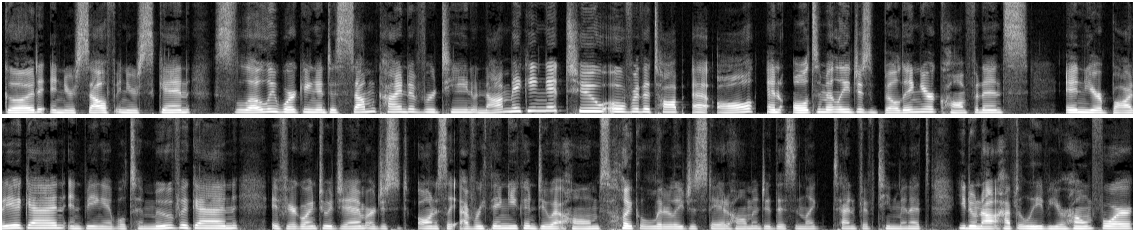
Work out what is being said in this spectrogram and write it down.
good in yourself, in your skin, slowly working into some kind of routine, not making it too over the top at all, and ultimately just building your confidence in your body again and being able to move again. If you're going to a gym or just honestly everything you can do at home. So, like, literally just stay at home and do this in like 10, 15 minutes. You do not have to leave your home for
